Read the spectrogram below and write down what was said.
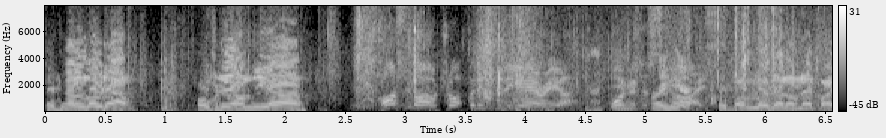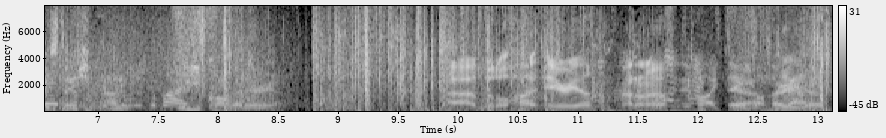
They got a loadout. over there on the. uh Hostile dropping into the area. Damn Watch it! the Right here. They about a loadout on that buy station. I, what do you call that area? Uh, little hut area. I don't know. Positive ID Yeah, on the there you go. bounty.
